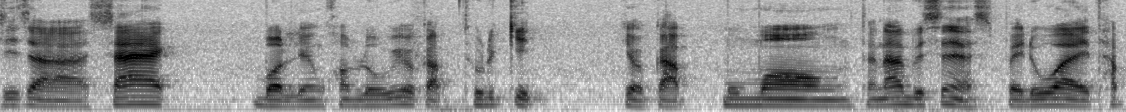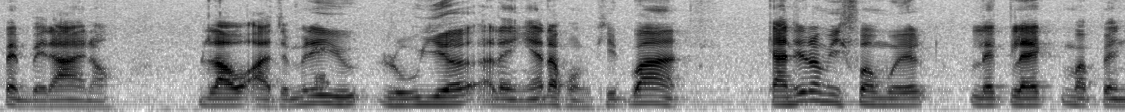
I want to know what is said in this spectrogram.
ที่จะแทรก บทเรียนความรู้เกี่ยวกับธุรกิจ เกี่ยวกับมุมมองทางด้าน business ไปด้วย ถ้าเป็นไปได้เนาะเราอาจจะไม่ได้รู้เยอะอะไรเงี้ยแต่ผมคิดว่า การที่เรามี framework เล็ก ๆ มาเป็น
